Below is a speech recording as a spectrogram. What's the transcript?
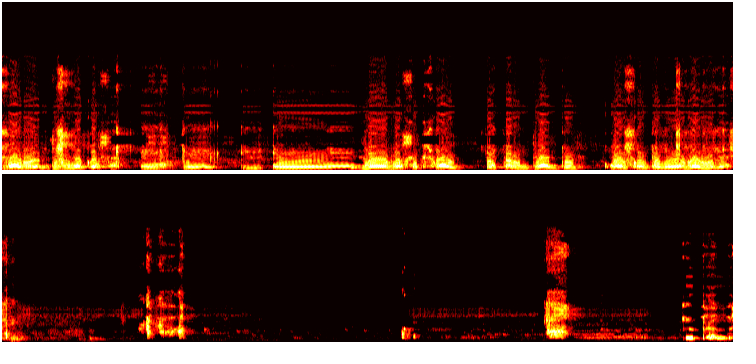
Gabriel, dime una cosa. Este, eh, ¿Lo homosexual es por implantes o el contenedor ya viene así? Depende.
